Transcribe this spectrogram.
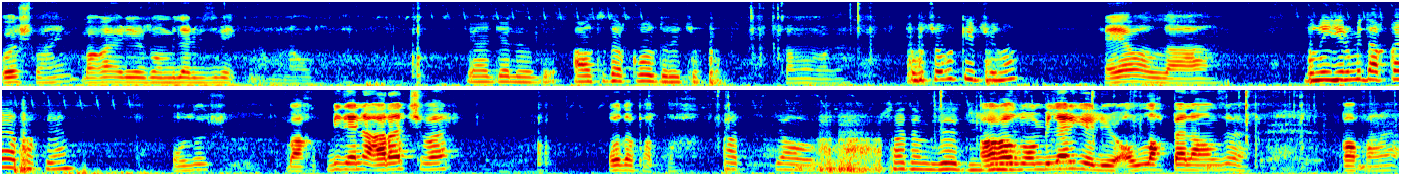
Boş bakayım. Bak her yer zombiler bizi bekliyor. Aman oldu. Gel gel öldü. 6 dakika oldu Recep. Tamam aga. Çok çabuk geçiyor lan. Eyvallah. Bunu 20 dakika yapak ya. Olur. Bak bir tane araç var. O da patlak. Pat ya zaten bize düzgün. Aga ya. zombiler geliyor. Allah belanızı ver. Kafana.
